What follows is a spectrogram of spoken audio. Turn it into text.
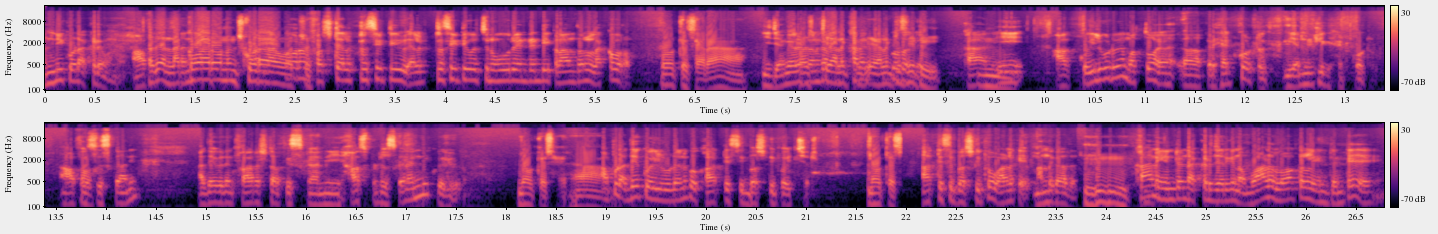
అన్ని కూడా అక్కడే ఉన్నాయి. ఆ అదే లక్కవారం నుంచి కూడా ఫస్ట్ ఎలక్ట్రిసిటీ ఎలక్ట్రిసిటీ వచ్చిన ఊరు ఏంటంటే ఈ ప్రాంతంలో లక్కవరం. ఓకే సార్. ఈ జంగారెడ్డి కూడా. లేదు. కానీ ఆ కొయిలుగూడెమే మొత్తం అక్కడ హెడ్ క్వార్టర్ ఈ అన్నిటికి హెడ్ క్వార్టర్ ఆఫీసెస్ కానీ అదే విధంగా ఫారెస్ట్ ఆఫీస్ కానీ హాస్పిటల్స్ కానీ అన్ని కొయిలుగూడెం ఓకే సార్. అప్పుడు అదే కొయిలుగూడెనికి ఒక ఆర్టీసీ బస్ డిపో ఇచ్చారు. Okay sir. RTC bus depot వాళ్ళకే మంది కాదు. ఉమ్. కానీ ఏంటంటే అక్కడ జరిగిన వాళ్ళ లోకల్ ఏంటంటే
